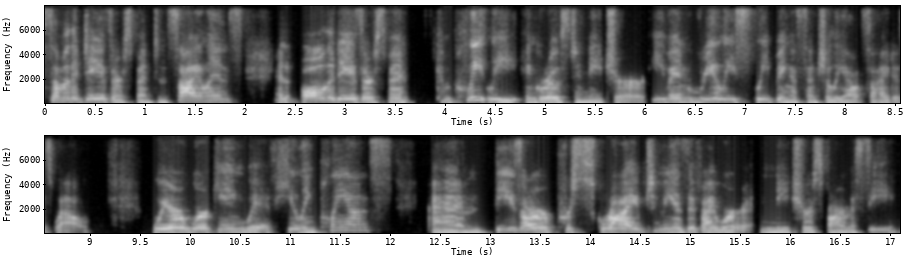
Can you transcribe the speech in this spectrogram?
Some of the days are spent in silence, and all the days are spent completely engrossed in nature, even really sleeping essentially outside as well. We are working with healing plants, and these are prescribed to me as if I were nature's pharmacy.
